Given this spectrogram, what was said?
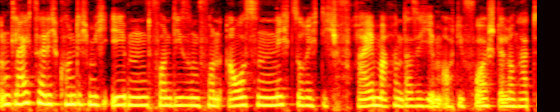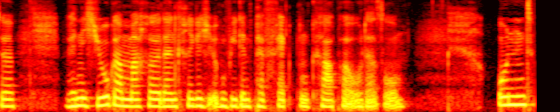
Und gleichzeitig konnte ich mich eben von diesem von außen nicht so richtig frei machen, dass ich eben auch die Vorstellung hatte, wenn ich Yoga mache, dann kriege ich irgendwie den perfekten Körper oder so. Und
